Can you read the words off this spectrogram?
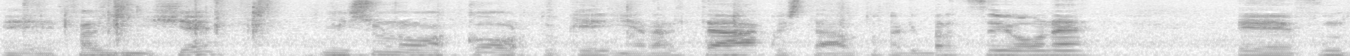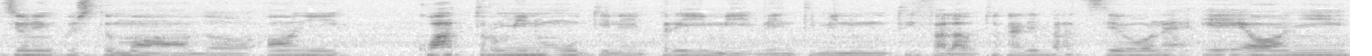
eh, fallisce mi sono accorto che in realtà questa autocalibrazione eh, funziona in questo modo. Ogni 4 minuti nei primi 20 minuti fa l'autocalibrazione e ogni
